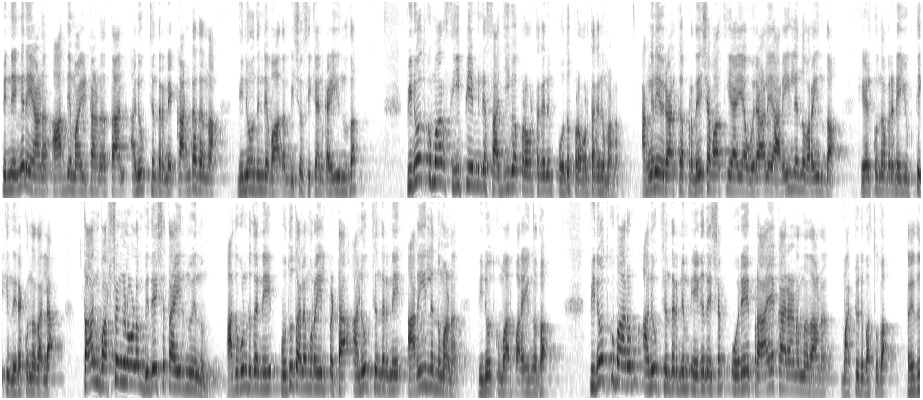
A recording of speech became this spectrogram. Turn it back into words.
പിന്നെ എങ്ങനെയാണ് ആദ്യമായിട്ടാണ് താൻ അനൂപ് ചന്ദ്രനെ കണ്ടതെന്ന വിനോദിന്റെ വാദം വിശ്വസിക്കാൻ കഴിയുന്നത്? വിനോദ് കുമാർ സി പി എമ്മിന്റെ സജീവ പ്രവർത്തകനും പൊതുപ്രവർത്തകനുമാണ്. അങ്ങനെ ഒരാൾക്ക് പ്രദേശവാസിയായ ഒരാളെ അറിയില്ലെന്ന് പറയുന്നത് കേൾക്കുന്നവരുടെ യുക്തിക്ക് നിരക്കുന്നതല്ല. താൻ വർഷങ്ങളോളം വിദേശത്തായിരുന്നു എന്നും അതുകൊണ്ട് തന്നെ പുതുതലമുറയിൽപ്പെട്ട അനൂപ് ചന്ദ്രനെ അറിയില്ലെന്നുമാണ് വിനോദ് കുമാർ പറയുന്നത്. വിനോദ് കുമാറും അനൂപ് ചന്ദ്രനും ഏകദേശം ഒരേ പ്രായക്കാരാണെന്നതാണ് മറ്റൊരു വസ്തുത. അതായത്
